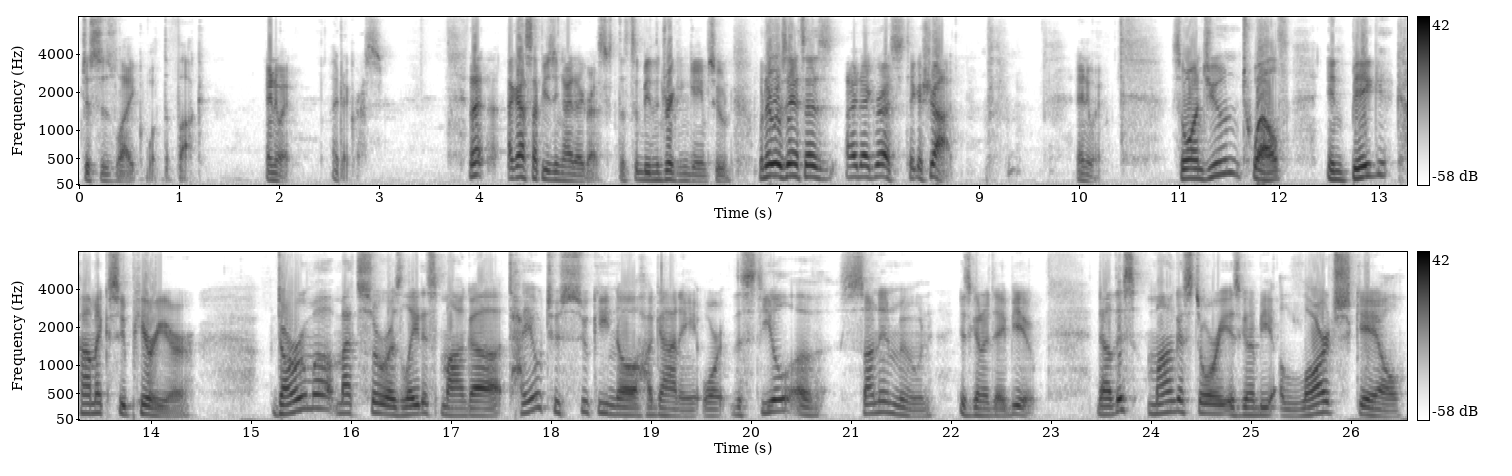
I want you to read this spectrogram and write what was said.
just is like, what the fuck. Anyway, I digress. I, I gotta stop using I digress. That's gonna be the drinking game soon. Whenever Xan says I digress, take a shot. anyway, so on June 12th, in Big Comic Superior, Daruma Matsura's latest manga, Taiyotsuki no Hagane, or The Steel of Sun and Moon, is going to debut. Now, this manga story is going to be a large scale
